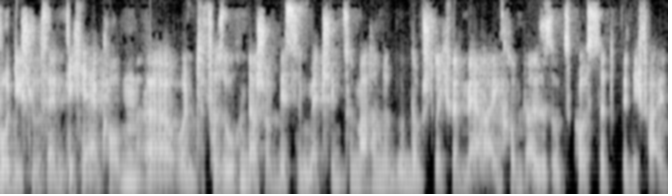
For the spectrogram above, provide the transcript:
wo die schlussendlich herkommen äh, und versuchen da schon ein bisschen Matching zu machen und unterm Strich, wenn mehr reinkommt, als es uns kostet, bin ich fein.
